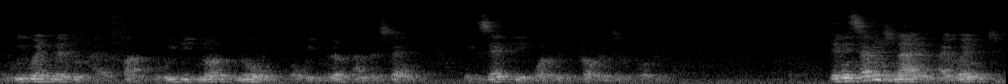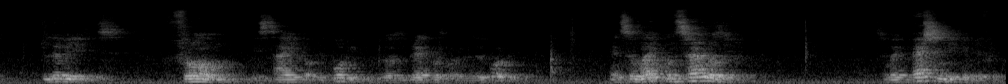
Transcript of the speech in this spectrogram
And we went there to have fun. We did not know or we did not understand exactly what were the problems of the people. Then in 79, I went to the villages from the side of the people because BRAC was working with the people. And so my concern was different. So my passion became different.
